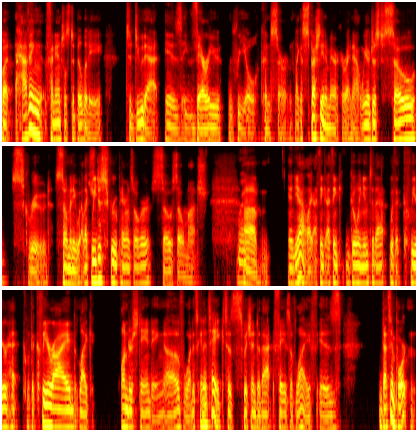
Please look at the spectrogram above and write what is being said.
But having financial stability to do that is a very real concern like especially in america right now. We are just so screwed so many ways like we just screw parents over so so much. Right. um and yeah like i think i think going into that with a clear head with a clear eyed like understanding of what it's going to take to switch into that phase of life is that's important.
